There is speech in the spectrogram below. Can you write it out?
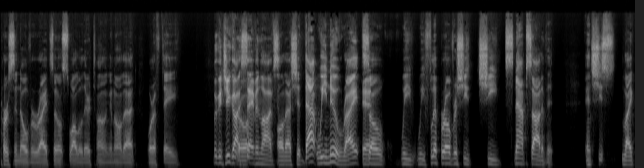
person over, right? So don't swallow their tongue and all that. Or if they Look at you guys saving lives. all that shit. That we knew, right? Yeah. So we we flip her over. She she snaps out of it, and she's like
